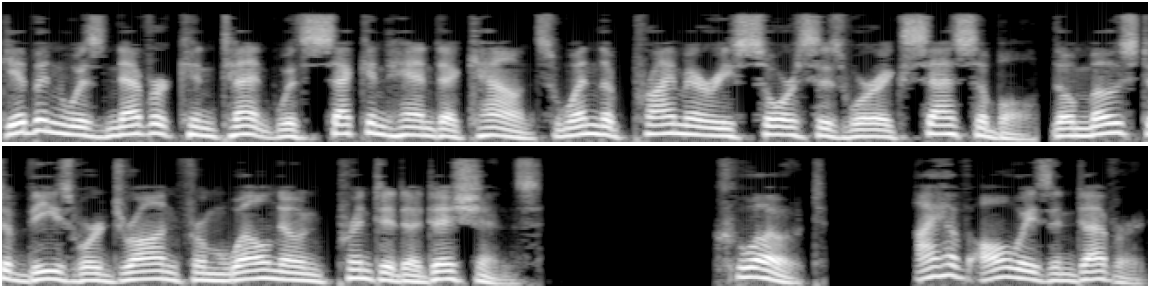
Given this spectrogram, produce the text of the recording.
Gibbon was never content with second-hand accounts when the primary sources were accessible, though most of these were drawn from well-known printed editions. Quote, I have always endeavored,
